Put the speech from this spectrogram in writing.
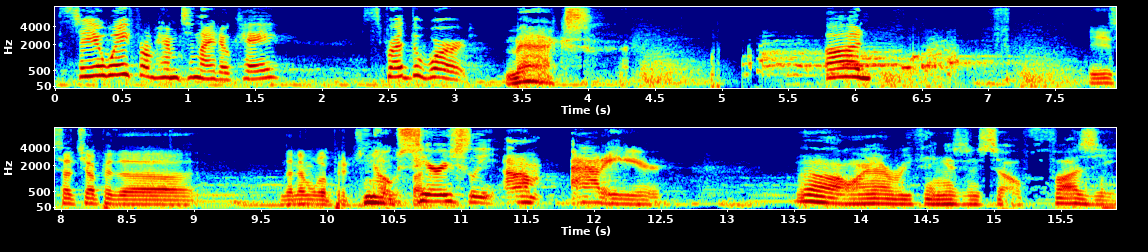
stay away from him tonight, okay? Spread the word. Max, Uh, I sad će opet da... Da ne mogu da pričam. no, seriously, I'm out of here. Oh, when everything isn't so fuzzy.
